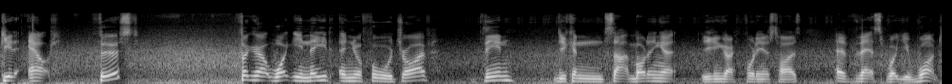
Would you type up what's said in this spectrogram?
get out first, figure out what you need in your four-wheel drive, then you can start modding it, you can go 40 inch tyres if that's what you want.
